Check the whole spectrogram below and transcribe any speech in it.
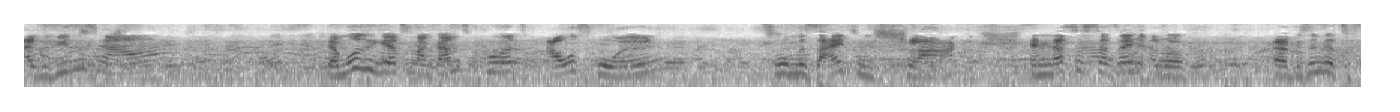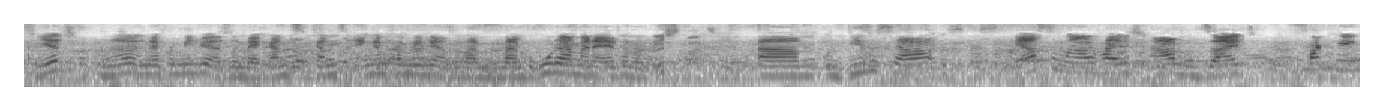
also dieses Jahr, da muss ich jetzt mal ganz kurz ausholen zum Seitenschlag. Denn das ist tatsächlich, also äh, wir sind ja zu viert ne, in der Familie, also in der ganz, ganz engen Familie, also mein, mein Bruder, meine Eltern und ich. Ähm, und dieses Jahr ist das erste Mal Heiligabend seit fucking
